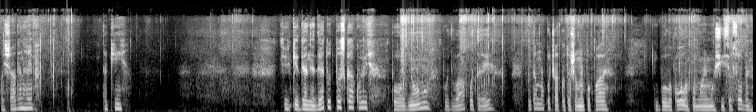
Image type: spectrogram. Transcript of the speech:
Ось ще один гриб. Такий. Тільки де-не-де тут поскакують. По одному, по два, по три. Ну там на початку, то що ми попали, було коло, по-моєму, шість особин.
